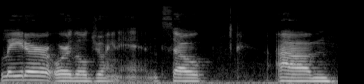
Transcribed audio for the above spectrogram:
later or they'll join in. So um,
